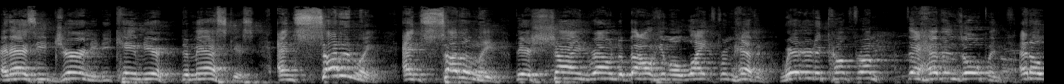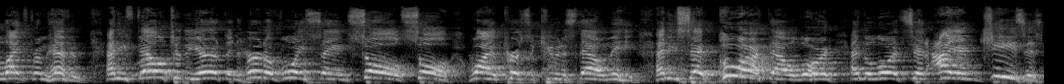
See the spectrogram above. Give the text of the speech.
And as he journeyed, he came near Damascus, and suddenly, and suddenly there shined round about him a light from heaven. Where did it come from? The heavens opened and a light from heaven. And he fell to the earth and heard a voice saying, Saul, Saul, why persecutest thou me? And he said, Who art thou, Lord? And the Lord said, I am Jesus,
